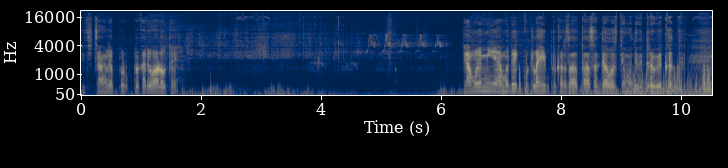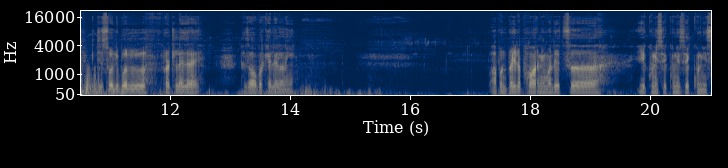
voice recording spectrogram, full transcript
याची चांगल्या प्र प्रकारे वाढ होत आहे. त्यामुळे मी यामध्ये कुठलाही प्रकारचा आता सध्या अवस्थेमध्ये विद्रव्य खत जे सोल्युबल फर्टिलायझर आहे त्याचा वापर केलेला नाही. आपण पहिल्या फवारणीमध्येच एकोणीस एकोणीस एकोणीस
